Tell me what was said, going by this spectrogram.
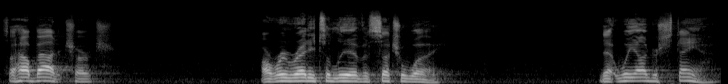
So, how about it, church? Are we ready to live in such a way that we understand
